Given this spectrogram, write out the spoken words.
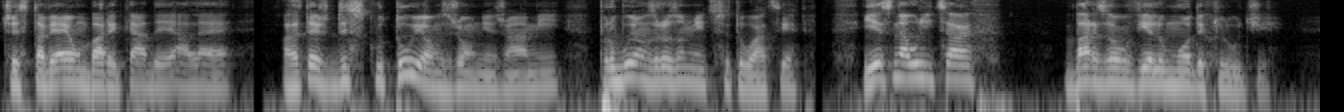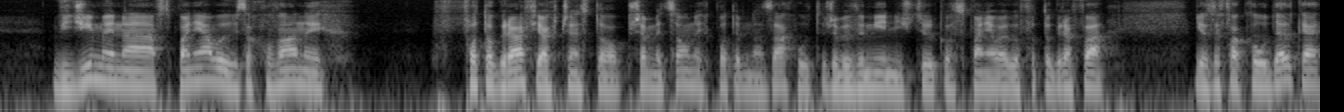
czy stawiają barykady, ale, ale też dyskutują z żołnierzami, próbują zrozumieć sytuację. Jest na ulicach bardzo wielu młodych ludzi. Widzimy na wspaniałych, zachowanych fotografiach, często przemyconych potem na zachód, żeby wymienić tylko wspaniałego fotografa Józefa Kołdelkę,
